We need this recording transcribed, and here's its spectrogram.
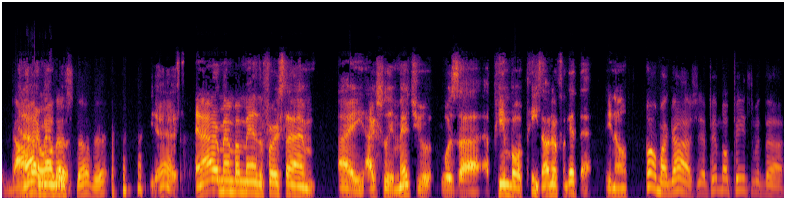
And I remember, stuff, yeah. yes, and I remember, man, the first time I actually met you was uh, a Pinball Pete's. I'll never forget that. You know. Oh my gosh! Yeah, Pinball Pete's with the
